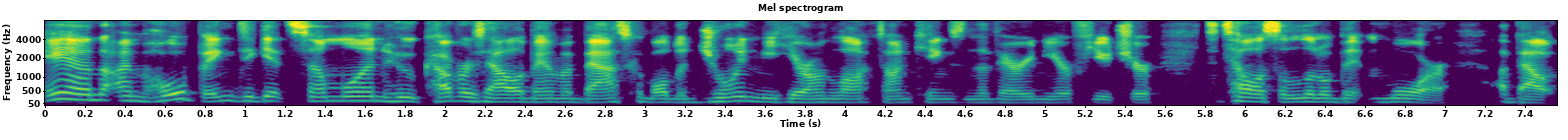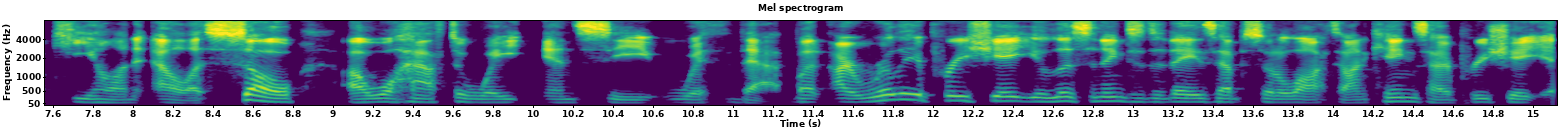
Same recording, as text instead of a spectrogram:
And I'm hoping to get someone who covers Alabama basketball to join me here on Locked On Kings in the very near future to tell us a little bit more about Keon Ellis. So uh, we'll have to wait and see with that. But I really appreciate you listening to today's episode of Locked On Kings. I appreciate,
